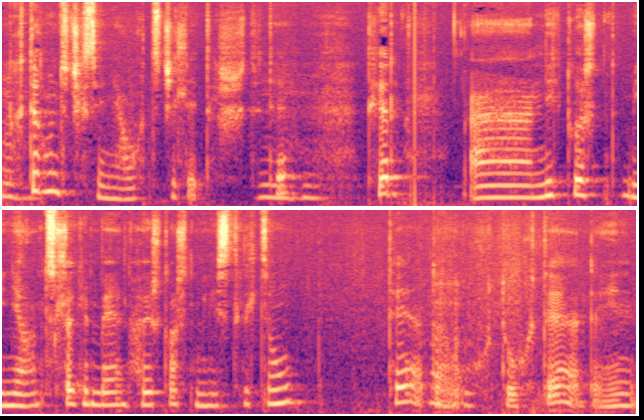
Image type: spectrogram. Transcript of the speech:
Тэгтээ хүнд ч гэсэн явагдчихлээ гэдэг шүү дээ тий. Тэгэхээр аа нэгдүгээрт миний онцлог юм байна. Хоёрдугаарт миний сэтгэл зүйн тий одоо хүүхд түүхтэй одоо энэ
